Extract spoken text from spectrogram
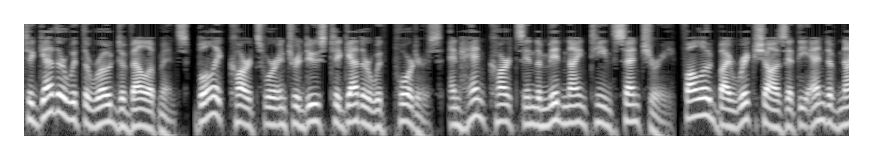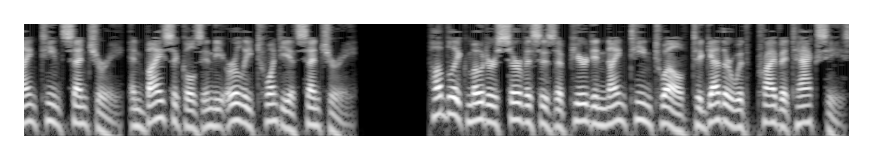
Together with the road developments, bullock carts were introduced together with porters, and hand carts in the mid-19th century, followed by rickshaws at the end of 19th century, and bicycles in the early 20th century. Public motor services appeared in 1912 together with private taxis.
